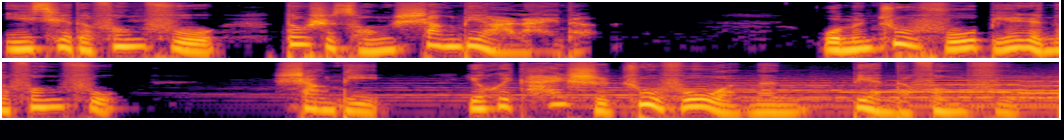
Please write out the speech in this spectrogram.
一切的丰富都是从上帝而来的。我们祝福别人的丰富，上帝也会开始祝福我们变得丰富。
